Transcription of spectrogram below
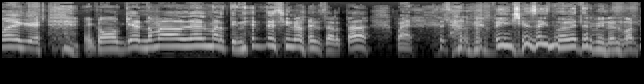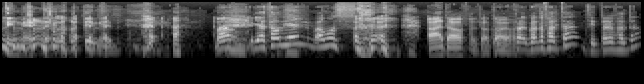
madre, que Como quieras, no me va a doler el martinete, sino la ensartada. Bueno, Pinche 6-9 terminó el martinete. el martinete. Va, ¿Ya estamos bien? Vamos. ah, te va a faltar, te va a ¿Cu- faltar. ¿Cuánto falta? Si todavía falta.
